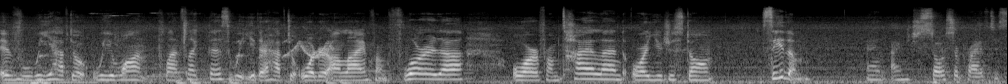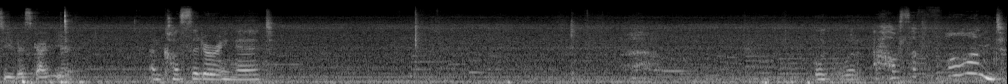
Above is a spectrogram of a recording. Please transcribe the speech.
if we have to, we want plants like this, we either have to order online from Florida or from Thailand or you just don't see them and I'm just so surprised to see this guy here. I'm considering it. Look what how's the font?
